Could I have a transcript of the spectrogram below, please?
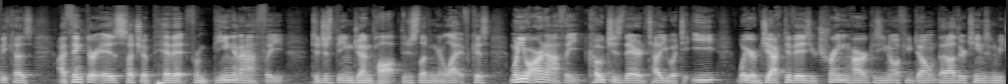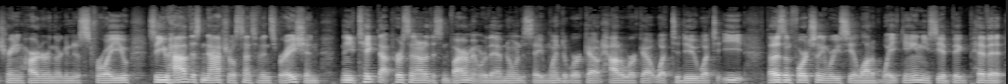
because I think there is such a pivot from being an athlete to just being gen pop, to just living your life. Because when you are an athlete, coach is there to tell you what to eat, what your objective is. You're training hard because you know if you don't, that other team's going to be training harder and they're going to destroy you. So you have this natural sense of inspiration. Then you take that person out of this environment where they have no one to say when to work out, how to work out, what to do, what to eat. That is unfortunately where you see a lot of weight gain. You see a big pivot,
